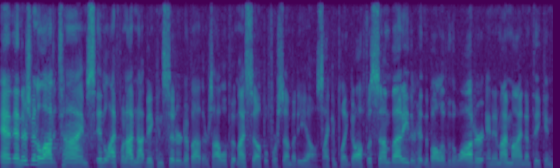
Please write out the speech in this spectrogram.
And, and there's been a lot of times in life when I've not been considerate of others. I will put myself before somebody else. I can play golf with somebody, they're hitting the ball over the water, and in my mind, I'm thinking,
